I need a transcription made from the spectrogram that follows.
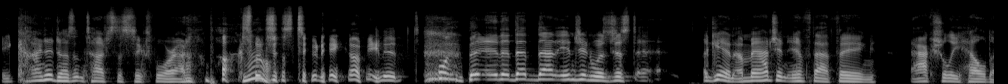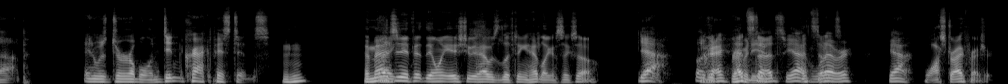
it kind of doesn't touch the six four out of the box No. with just tuning. I mean, it the, the, that that engine was just again. Imagine if that thing actually held up and was durable and didn't crack pistons. Imagine if it, the only issue it had was lifting ahead like a 6.0. Yeah. Okay. Head it. studs. Yeah. Head studs. Whatever. Yeah. Wash drive pressure.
